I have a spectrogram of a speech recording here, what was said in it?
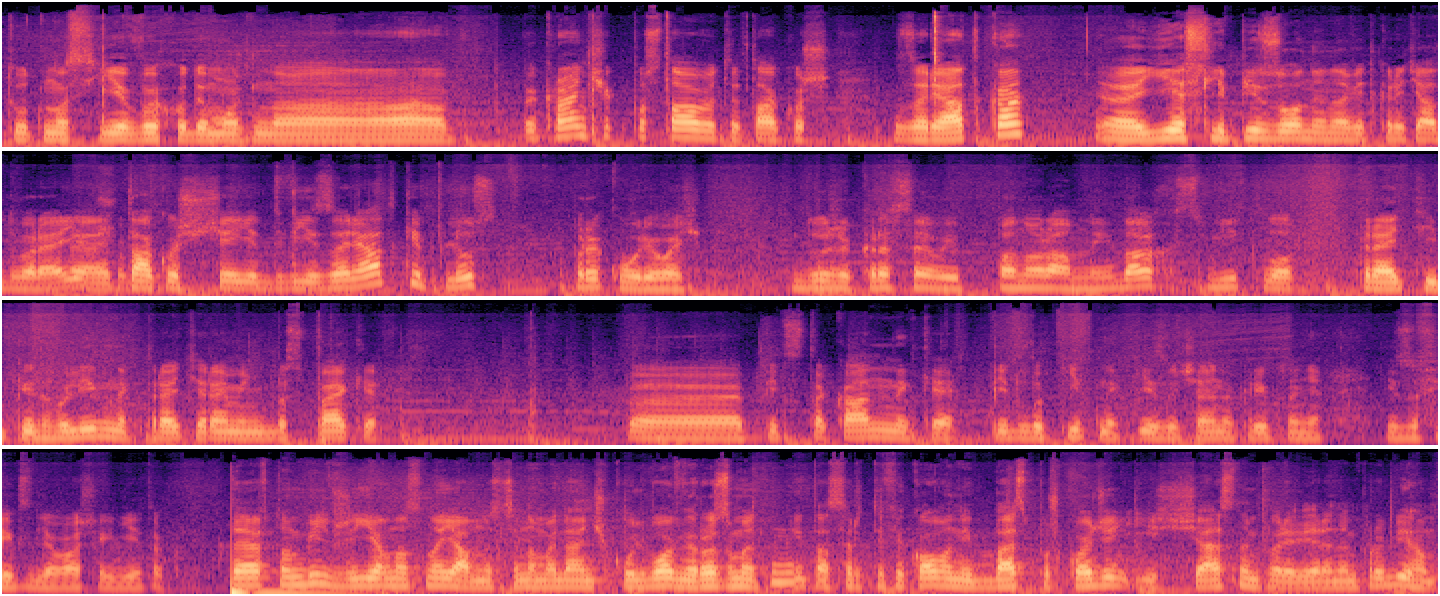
Тут у нас є виходи, можна екранчик поставити, також зарядка. Е, Є сліпі зони на відкриття дверей. Е, Також ще є дві зарядки, плюс прикурювач. Дуже красивий панорамний дах, світло, третій підголівник, третій ремінь безпеки, е, підстаканники, підлокітник і, звичайно, кріплення ізофікс для ваших діток. Цей автомобіль вже є в нас в наявності на майданчику у Львові, розмитнений та сертифікований без пошкоджень і з чесним перевіреним пробігом.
